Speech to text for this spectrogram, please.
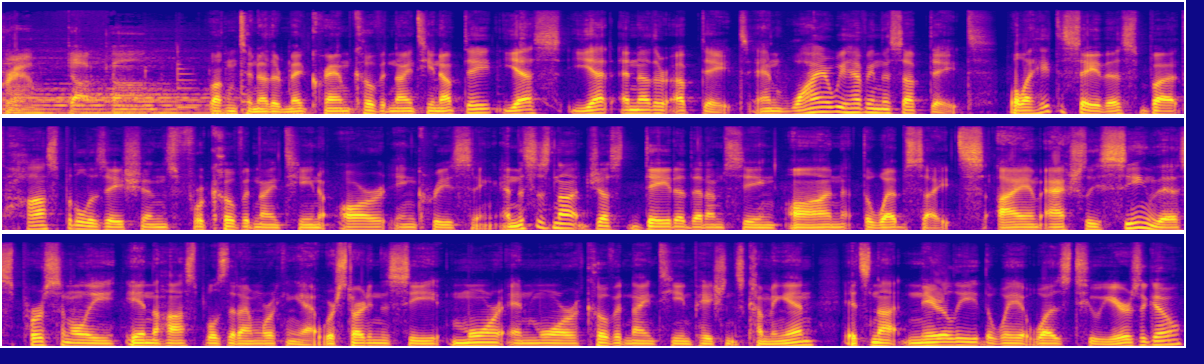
medcram.com. Welcome to another MedCram COVID 19 update. Yes, yet another update. And why are we having this update? Well, I hate to say this, but hospitalizations for COVID 19 are increasing. And this is not just data that I'm seeing on the websites. I am actually seeing this personally in the hospitals that I'm working at. We're starting to see more and more COVID 19 patients coming in. It's not nearly the way it was two years ago,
